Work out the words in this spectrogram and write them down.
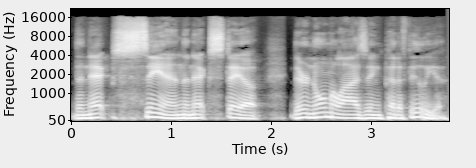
the next sin, the next step, they're normalizing pedophilia.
